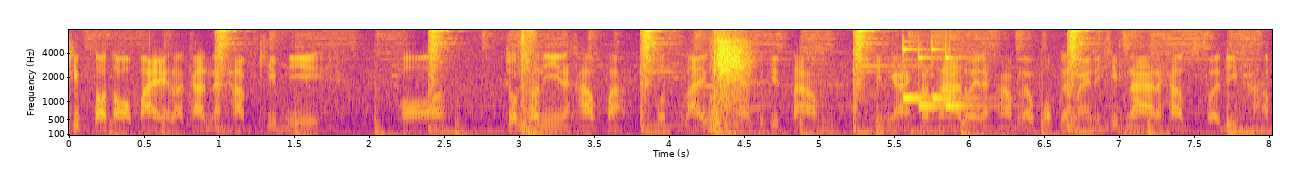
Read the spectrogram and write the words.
คลิปต่อๆไปแล้วกันนะครับ คลิปนี้ขอ จบเท่านี้นะครับ ฝากกดไลค์ กดแชร์ กดติดตามทีมงานคาซ่าด้วยนะครับ แล้วพบกันใหม่ในคลิปหน้านะครับ สวัสดีครับ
